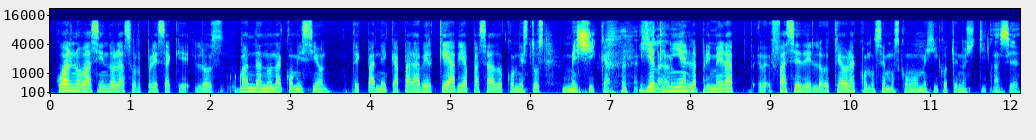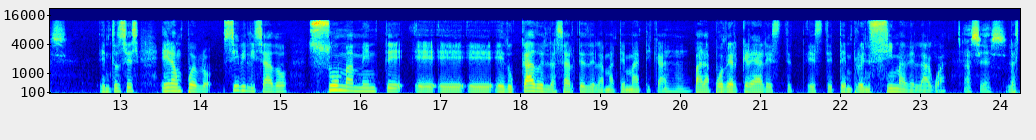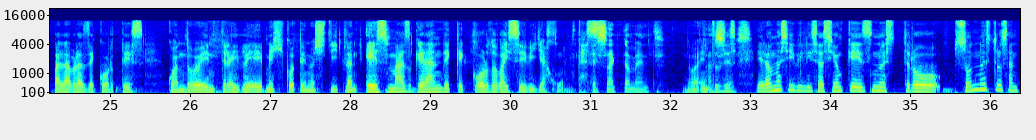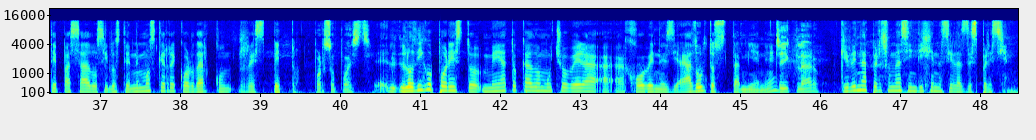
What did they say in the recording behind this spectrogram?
¿Cuál no va siendo la sorpresa que los mandan una comisión Tecpaneca para ver qué había pasado con estos mexicas y ya tenían la primera eh, fase de lo que ahora conocemos como México Tenochtitlan. Así es. Entonces era un pueblo civilizado, sumamente eh, eh, educado en las artes de la matemática para poder crear este, este templo encima del agua. Así es. Las palabras de Cortés cuando entra y ve México Tenochtitlan es más grande que Córdoba y Sevilla juntas. Exactamente. Entonces, era una civilización que es nuestro, son nuestros antepasados y los tenemos que recordar con respeto. Por supuesto. Eh, lo digo por esto, me ha tocado mucho ver a, jóvenes y a adultos también, ¿eh? Sí, claro. Que ven a personas indígenas y las desprecian.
